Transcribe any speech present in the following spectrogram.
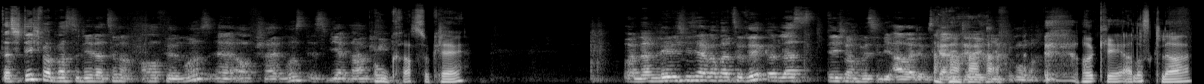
Das Stichwort, was du dir dazu noch aufhören musst, äh, aufschreiben musst, ist Vietnam. Oh, krass, okay. Und dann lehne ich mich einfach mal zurück und lass dich noch ein bisschen die Arbeit im Skyline-Detektiv machen. Okay, alles klar.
